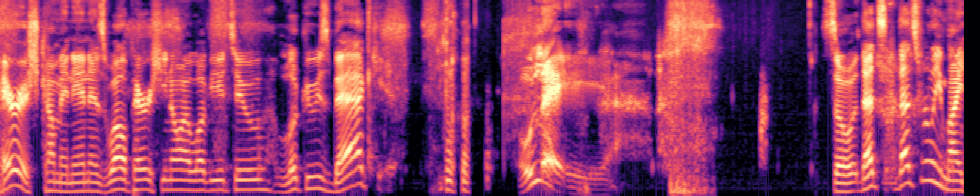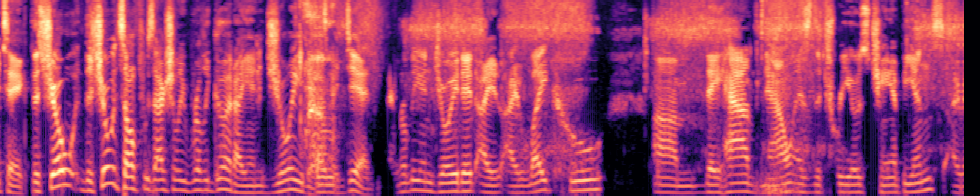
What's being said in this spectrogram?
Parrish coming in as well. Parrish, you know I love you too. Look who's back. Ole. So that's that's really my take. The show the show itself was actually really good. I enjoyed it. Um, I did. I really enjoyed it. I I like who um they have now as the trios champions. I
